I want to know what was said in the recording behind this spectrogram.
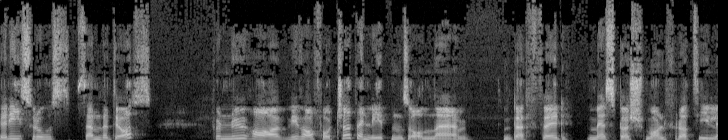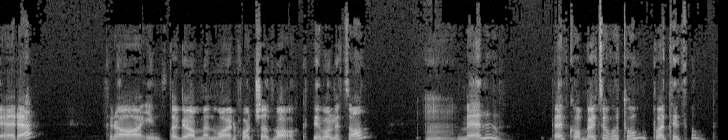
Ris, ros, send det til oss. For nå har vi har fortsatt en liten sånn eh, buffer med spørsmål fra tidligere. Fra Instagrammen vår fortsatt var aktiv og litt sånn. Mm. Men den kommer til å gå tom på et tidspunkt.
